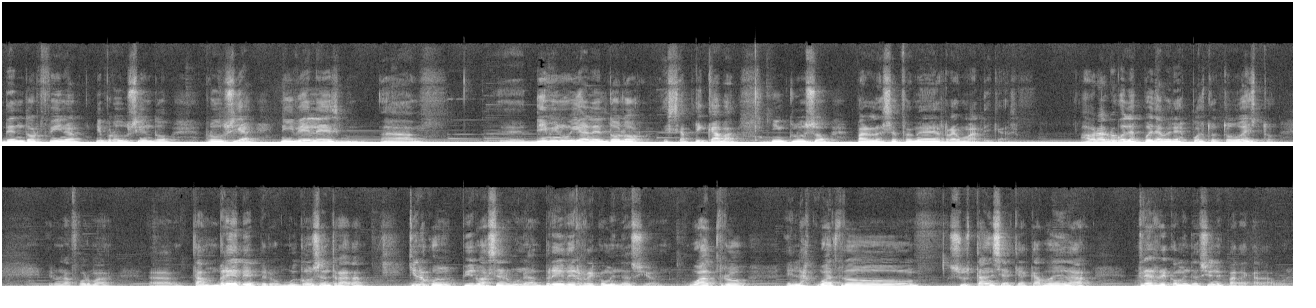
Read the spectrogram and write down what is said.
de endorfina y produciendo, producía niveles, uh, disminuía el dolor. Se aplicaba incluso para las enfermedades reumáticas. Ahora, luego, después de haber expuesto todo esto en una forma ah, tan breve, pero muy concentrada, quiero, quiero hacer una breve recomendación. Cuatro en las cuatro sustancias que acabo de dar, tres recomendaciones para cada una.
